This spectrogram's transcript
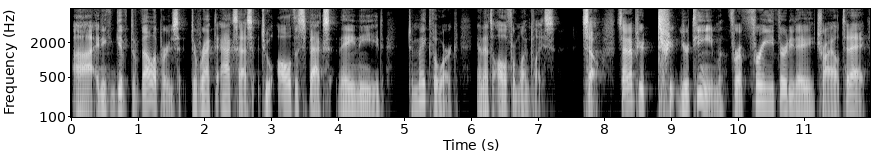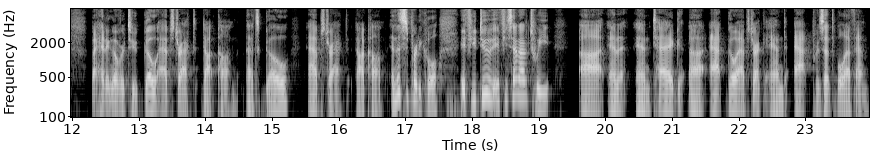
Uh, and you can give developers direct access to all the specs they need to make the work. And that's all from one place. So sign up your, t- your team for a free 30 day trial today by heading over to goabstract.com. That's goabstract.com. And this is pretty cool. If you do, if you send out a tweet uh, and, and tag uh, at goabstract and at presentableFM,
